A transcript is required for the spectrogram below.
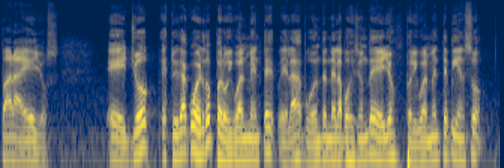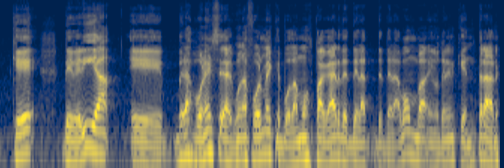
para ellos. Eh, yo estoy de acuerdo, pero igualmente, puedo entender la posición de ellos, pero igualmente pienso que debería eh, verás, ponerse de alguna forma y que podamos pagar desde la, desde la bomba y no tener que entrar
